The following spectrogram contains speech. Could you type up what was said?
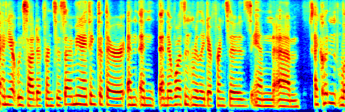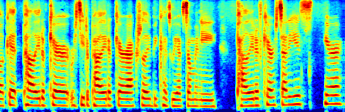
And yet we saw differences. I mean, I think that there and and and there wasn't really differences in um I couldn't look at palliative care, receipt of palliative care actually because we have so many palliative care studies here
